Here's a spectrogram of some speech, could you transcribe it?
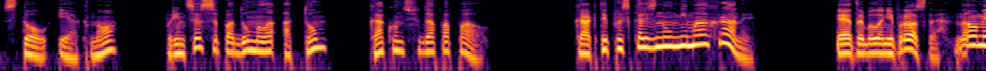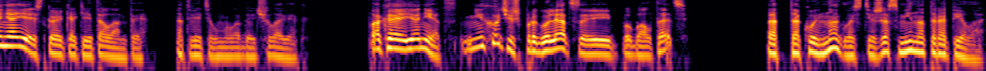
стол и окно, принцесса подумала о том, как он сюда попал. «Как ты проскользнул мимо охраны?» «Это было непросто, но у меня есть кое-какие таланты», — ответил молодой человек. «Пока ее нет, не хочешь прогуляться и поболтать?» От такой наглости Жасмин оторопела.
